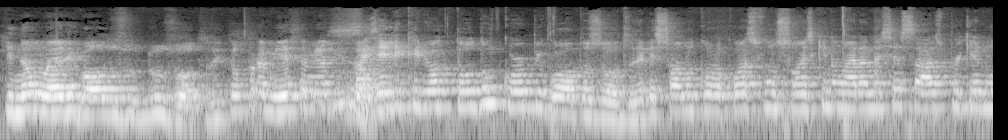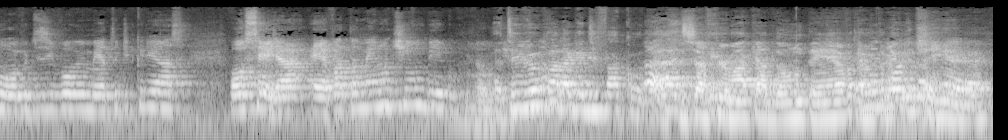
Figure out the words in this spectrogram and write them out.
que não era igual dos, dos outros. Então para mim essa é a minha visão. Mas ele criou todo um corpo igual dos outros. Ele só não colocou as funções que não eram necessárias porque não houve desenvolvimento de criança. Ou seja, a Eva também não tinha umbigo. Não. Eu tive um colega de É, faculdade. se você que- afirmar que Adão não tem Eva, também não tinha, né?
